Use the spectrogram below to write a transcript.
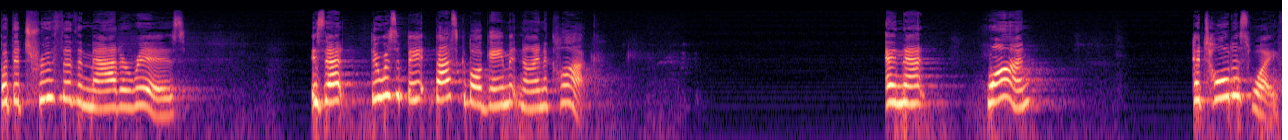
But the truth of the matter is, is that there was a ba- basketball game at 9 o'clock. And that Juan had told his wife,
